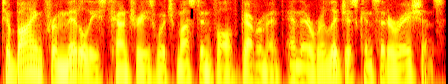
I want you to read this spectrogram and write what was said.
to buying from Middle East countries, which must involve government and their religious considerations,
